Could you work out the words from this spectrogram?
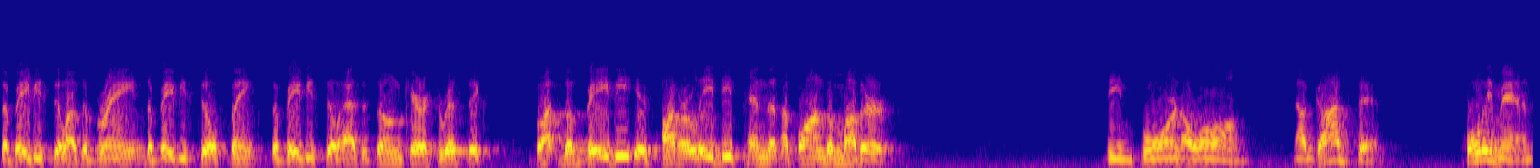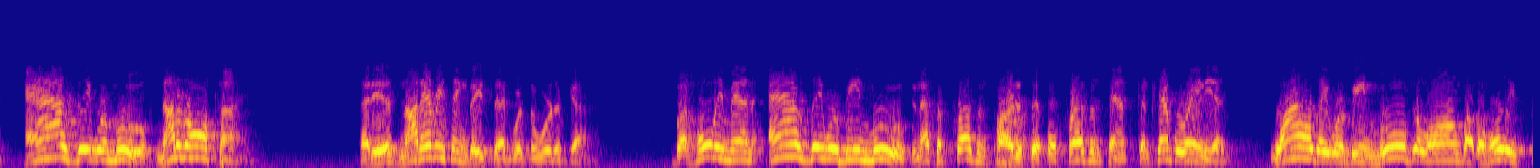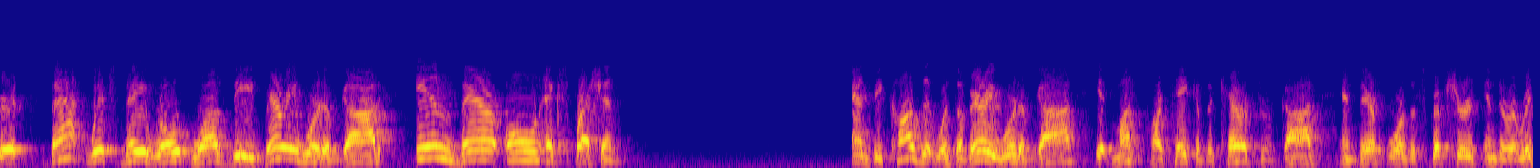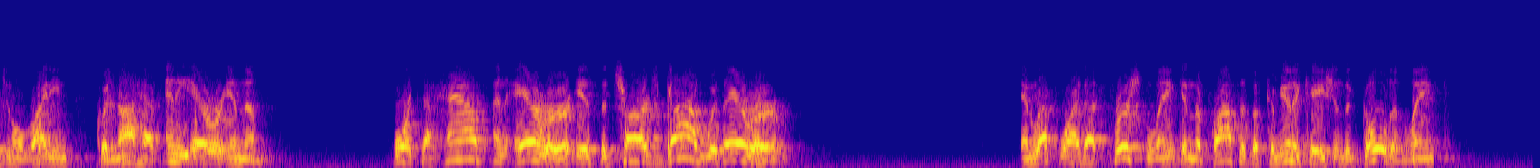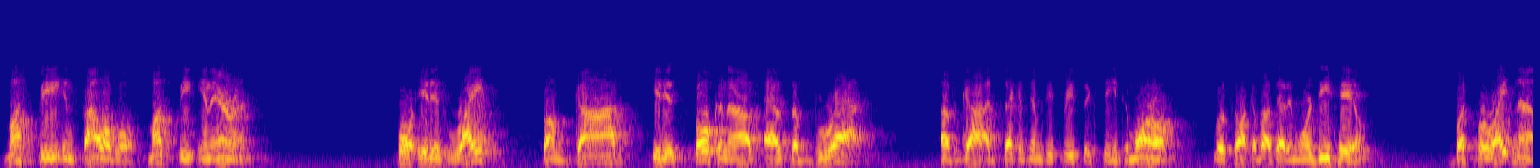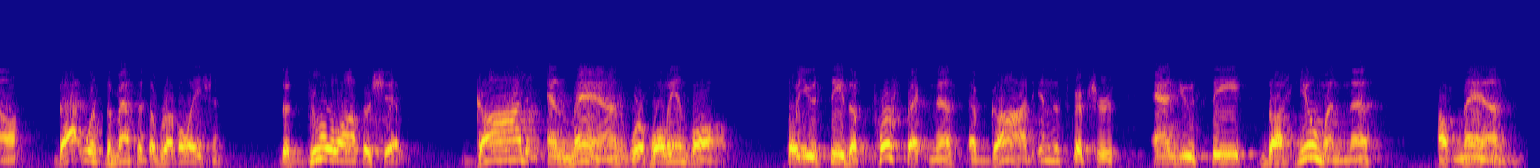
The baby still has a brain, the baby still thinks, the baby still has its own characteristics, but the baby is utterly dependent upon the mother. Being borne along. Now God says, holy men, as they were moved, not at all times, that is, not everything they said was the Word of God, but holy men as they were being moved, and that's a present participle, present tense, contemporaneous, while they were being moved along by the Holy Spirit, that which they wrote was the very Word of God in their own expression. And because it was the very Word of God, it must partake of the character of God, and therefore the Scriptures in their original writing could not have any error in them. For to have an error is to charge God with error. And that's why that first link in the process of communication, the golden link, must be infallible, must be inerrant. For it is right from God it is spoken of as the breath of God, 2 Timothy 3.16. Tomorrow we'll talk about that in more detail. But for right now, that was the method of revelation. The dual authorship. God and man were wholly involved. So you see the perfectness of God in the scriptures, and you see the humanness of man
